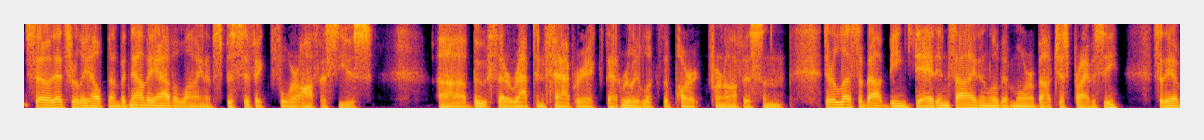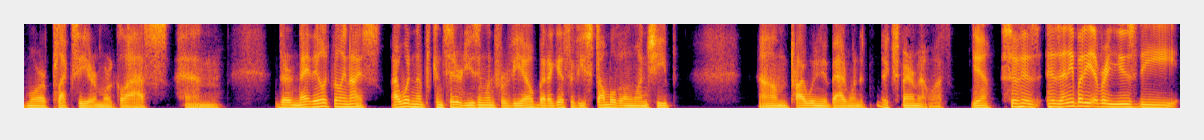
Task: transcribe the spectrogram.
so that's really helped them. But now they have a line of specific for office use uh, booths that are wrapped in fabric that really look the part for an office, and they're less about being dead inside and a little bit more about just privacy. So they have more plexi or more glass and they're they look really nice. I wouldn't have considered using one for VO, but I guess if you stumbled on one cheap, um, probably wouldn't be a bad one to experiment with. Yeah. So has has anybody ever used the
